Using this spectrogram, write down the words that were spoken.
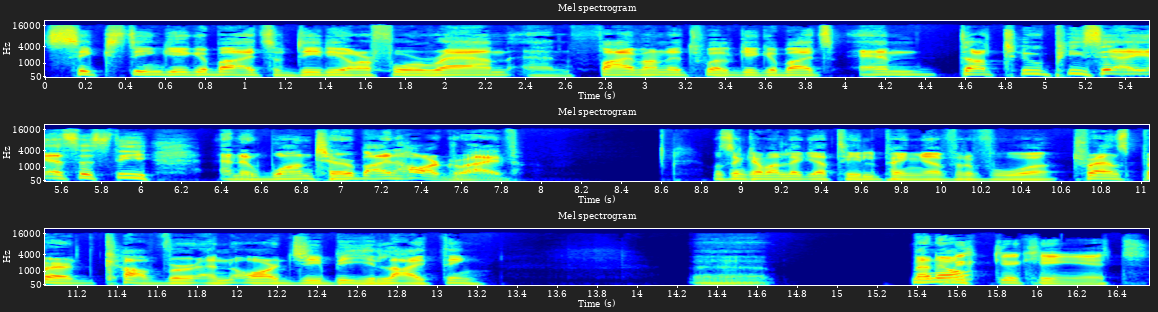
16 gigabytes of DDR4 RAM and 512 gigabytes M.2 PCI SSD and a 1 terabyte hard drive. Och sen kan man lägga till pengar för att få transparent cover and RGB lighting. Uh, men ja. Mycket kingigt.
